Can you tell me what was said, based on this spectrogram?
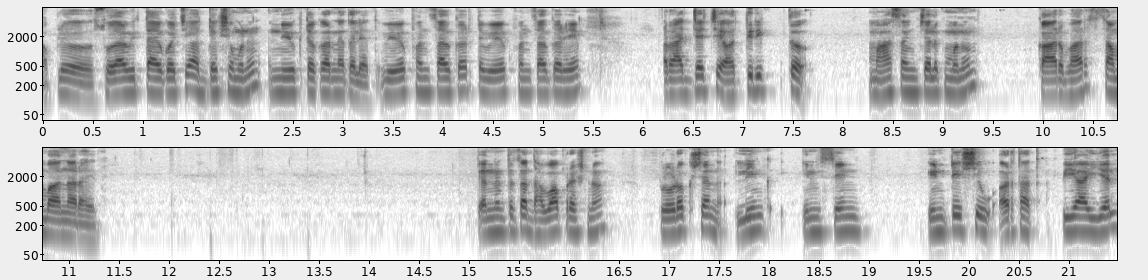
आपलं सोळा वित्त आयोगाचे अध्यक्ष म्हणून नियुक्त करण्यात आले आहेत. विवेक फणसाळकर तर विवेक फणसाळकर हे राज्याचे अतिरिक्त महासंचालक म्हणून कारभार सांभाळणार आहेत. त्यानंतरचा दहावा प्रश्न प्रोडक्शन लिंक इन्सेंट इंटेशिव अर्थात पी आय एल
